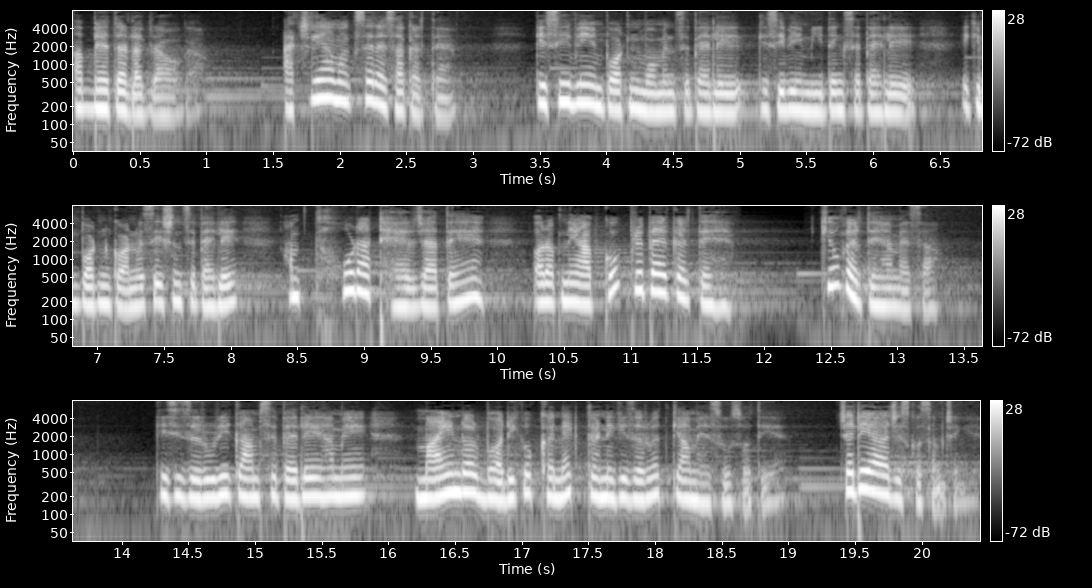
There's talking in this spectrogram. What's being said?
अब बेहतर लग रहा होगा। एक्चुअली हम अक्सर ऐसा करते हैं। किसी भी इंपॉर्टेंट मोमेंट से पहले, किसी भी मीटिंग से पहले, एक इंपॉर्टेंट कॉन्वर्सेशन से पहले, हम थोड़ा ठहर जाते हैं और अपने आप को प्रिपेयर करते हैं। क्यों करते हैं हम ऐसा? किसी ज़रूरी काम से पहले हमें माइंड और बॉडी को कनेक्ट करने की ज़रूरत क्या महसूस होती है? चलिए आज इसको समझेंगे।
